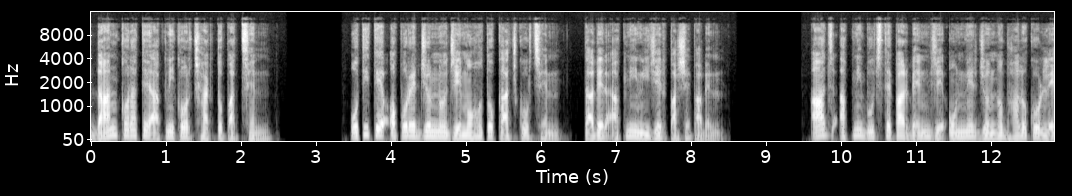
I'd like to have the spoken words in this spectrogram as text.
দান করাতে আপনি কর ছাড়ত পাচ্ছেন। অতীতে অপরের জন্য যে মহত কাজ করছেন, তাদের আপনি নিজের পাশে পাবেন। আজ আপনি বুঝতে পারবেন যে অন্যের জন্য ভালো করলে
